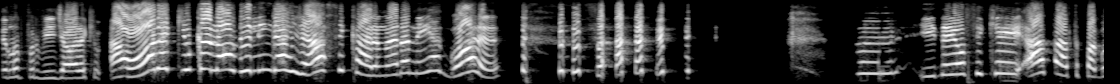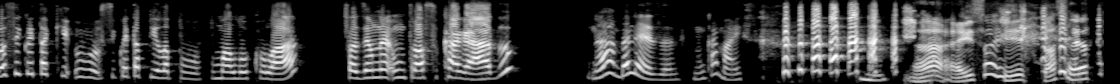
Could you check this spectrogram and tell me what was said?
pila por vídeo a hora que, a hora que o canal dele engajasse, cara, não era nem agora. Sabe? E daí eu fiquei, ah tá, tu pagou 50, qui- o 50 pila pro, pro maluco lá, fazer um, um troço cagado. Não, beleza, nunca mais. Ah, é isso aí, tá certo.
